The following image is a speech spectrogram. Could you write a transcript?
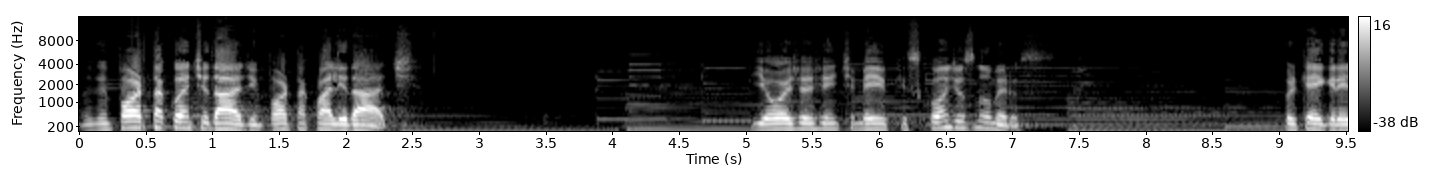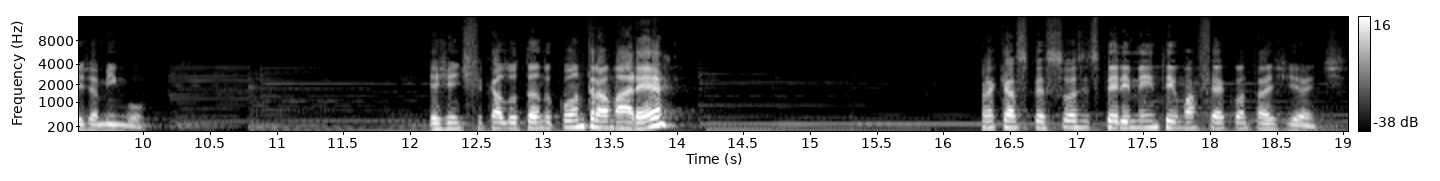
Não importa a quantidade, importa a qualidade. E hoje a gente meio que esconde os números, porque a igreja mingou. E a gente fica lutando contra a maré para que as pessoas experimentem uma fé contagiante.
